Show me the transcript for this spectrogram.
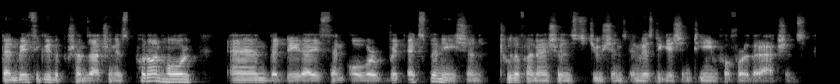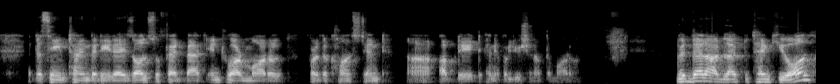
then basically the transaction is put on hold and the data is sent over with explanation to the financial institution's investigation team for further actions. At the same time, the data is also fed back into our model for the constant uh, update and evolution of the model. With that, I'd like to thank you all.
